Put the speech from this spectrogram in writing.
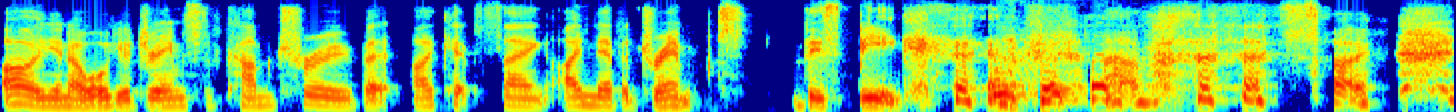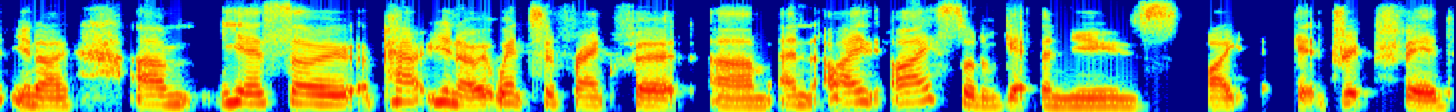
"Oh, you know, all your dreams have come true," but I kept saying, "I never dreamt this big. um, so, you know, um, yeah. So, you know, it went to Frankfurt, um, and I, I sort of get the news. I get drip fed.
